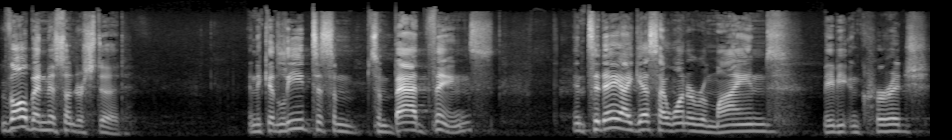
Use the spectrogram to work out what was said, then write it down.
We've all been misunderstood. And it can lead to some, some bad things. And today, I guess I want to remind, maybe encourage,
